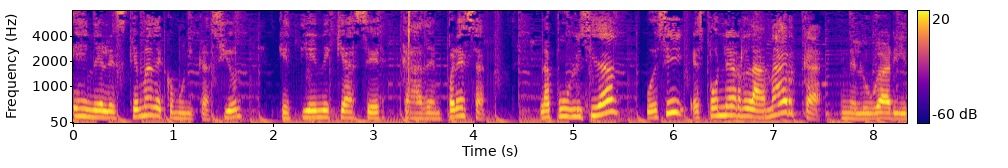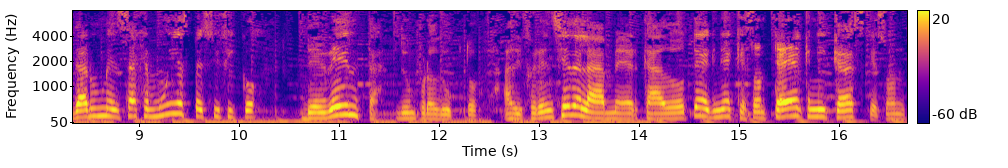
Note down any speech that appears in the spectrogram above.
en el esquema de comunicación que tiene que hacer cada empresa. La publicidad, pues sí, es poner la marca en el lugar y dar un mensaje muy específico de venta de un producto, a diferencia de la mercadotecnia, que son técnicas, que son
